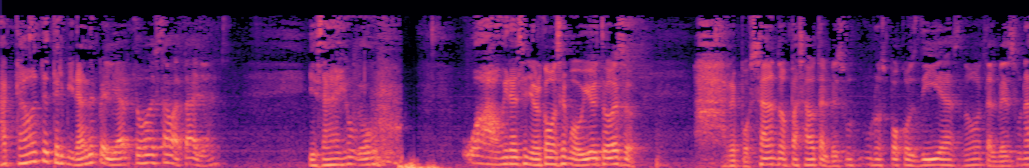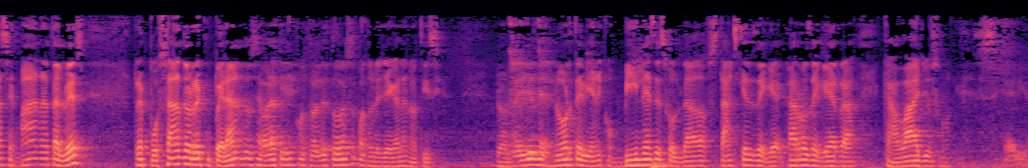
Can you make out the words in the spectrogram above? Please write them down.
acaban de terminar de pelear toda esta batalla y están ahí wow, mira el Señor cómo se movió y todo eso. Ah, reposando, han pasado tal vez unos pocos días, ¿no? Tal vez una semana, tal vez reposando, recuperándose. Ahora tienen control de todo eso cuando les llega la noticia. Los reyes del norte vienen con miles de soldados, tanques de carros de guerra, caballos. ¿En serio?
